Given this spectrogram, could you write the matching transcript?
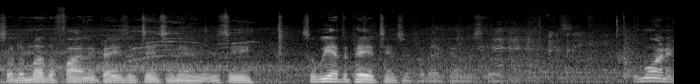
So the mother finally pays attention and you see so we have to pay attention for that kind of stuff. Good morning.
